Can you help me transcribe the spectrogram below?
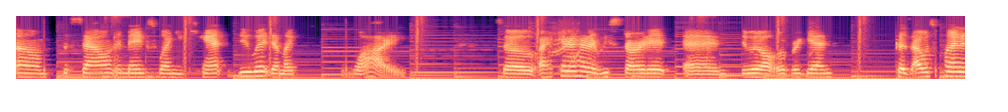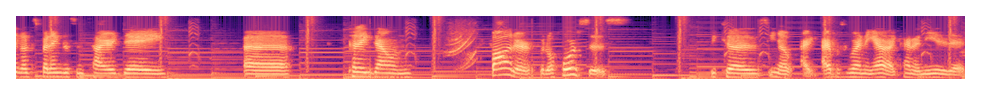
um, the sound it makes when you can't do it. I'm like, why? So I kind of had to restart it and do it all over again because I was planning on spending this entire day uh, cutting down fodder for the horses because you know I, I was running out. I kind of needed it,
